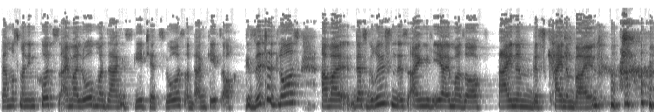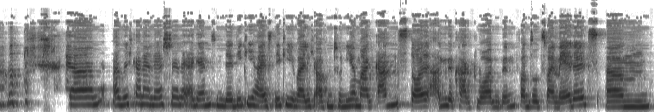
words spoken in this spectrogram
Da muss man ihm kurz einmal loben und sagen, es geht jetzt los und dann geht's auch gesittet los. Aber das Grüßen ist eigentlich eher immer so auf einem bis keinem Bein. Ja, also ich kann an der Stelle ergänzen, der Dicky heißt Dicky, weil ich auf dem Turnier mal ganz doll angekackt worden bin von so zwei Mädels. Ähm,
